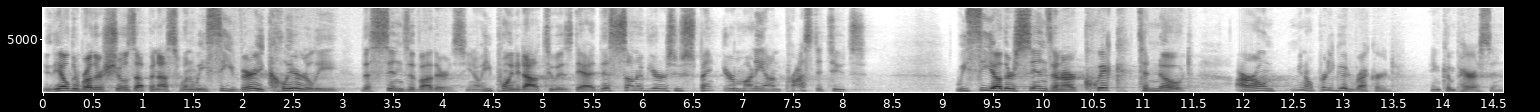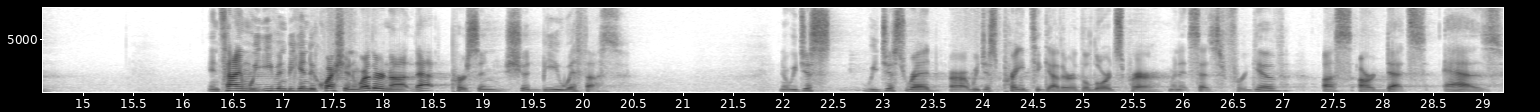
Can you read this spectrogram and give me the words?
The elder brother shows up in us when we see very clearly the sins of others. You know, he pointed out to his dad, This son of yours who spent your money on prostitutes. We see other sins and are quick to note our own, you know, pretty good record in comparison. In time, we even begin to question whether or not that person should be with us. You know, we just, we just read, or we just prayed together the Lord's Prayer when it says, Forgive us our debts as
